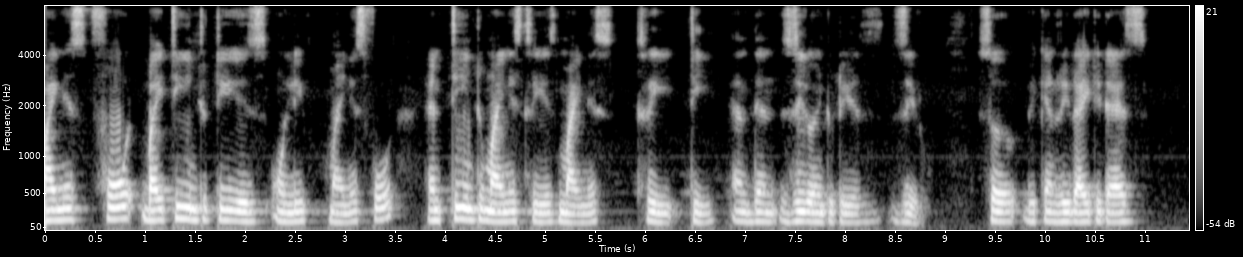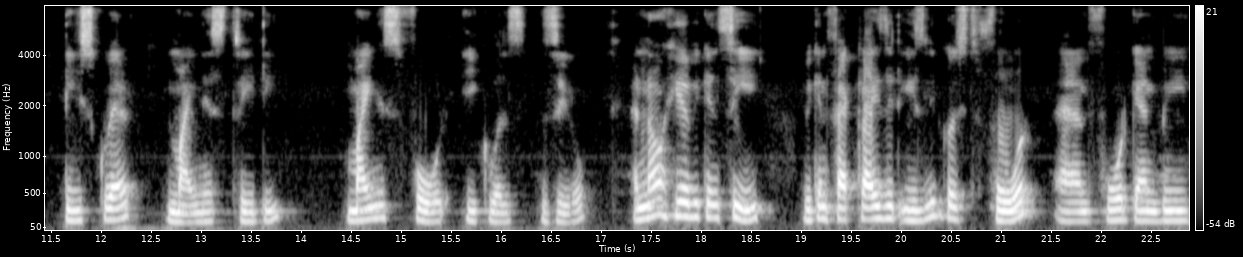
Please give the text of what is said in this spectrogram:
minus 4 by t into t is only minus 4 and t into minus 3 is minus 3t and then 0 into t is 0. So we can rewrite it as t square minus 3t minus 4 equals 0 and now here we can see we can factorize it easily because it's 4 and 4 can be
